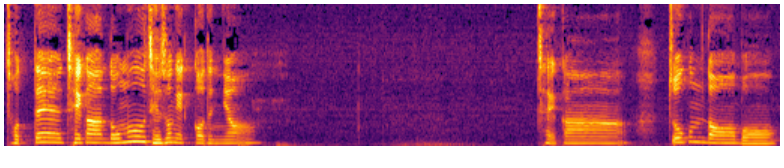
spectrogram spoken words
저 때 제가 너무 죄송했거든요. 제가 조금 더 뭐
